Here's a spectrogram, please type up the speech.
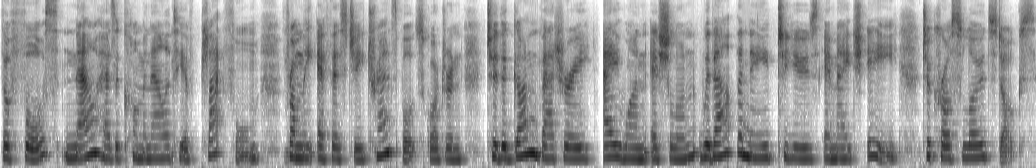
The force now has a commonality of platform from the FSG Transport Squadron to the gun battery A1 echelon without the need to use MHE to cross load stocks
